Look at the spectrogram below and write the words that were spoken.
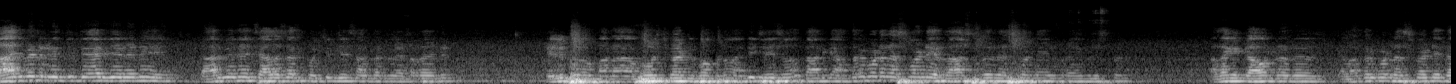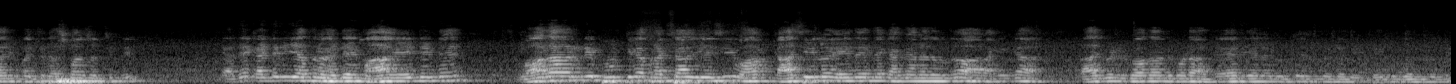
రాజమండ్రి ఎందుకు తయారు చేయాలని దాని మీదే చాలాసార్లు క్వశ్చన్ చేసి అందరికి లెటర్ రాయడం. వెళ్ళిపో మన పోస్ట్ కార్డులు పంపడం అన్నీ చేసాం. దానికి అందరూ కూడా రెస్పాండ్ అయ్యారు. రాష్ట్రంలో రెస్పాండ్ అయ్యారు ప్రైమ్ మినిస్టర్. అలాగే గవర్నర్ వాళ్ళందరూ కూడా రెస్పాండ్ అయ్యి దానికి మంచి రెస్పాన్స్ వచ్చింది. అదే కంటిన్యూ చేస్తున్నాం. అంటే మా ఏంటంటే గోదావరిని పూర్తిగా ప్రక్షాళన చేసి వారు కాశీలో ఏదైతే గంగానది ఉందో ఆ రకంగా రాజమండ్రి గోదావరిని కూడా తయారు చేయాలని ఉద్దేశంతో అది చేయడం జరుగుతుంది.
